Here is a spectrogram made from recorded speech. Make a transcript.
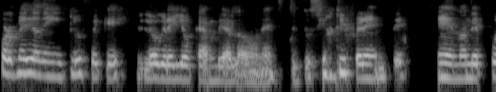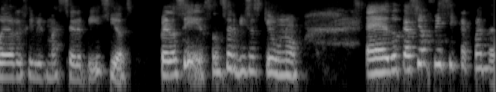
por medio de Inclu fue que logré yo cambiarlo a una institución diferente, en donde puede recibir más servicios. Pero sí, son servicios que uno, eh, educación física cuando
